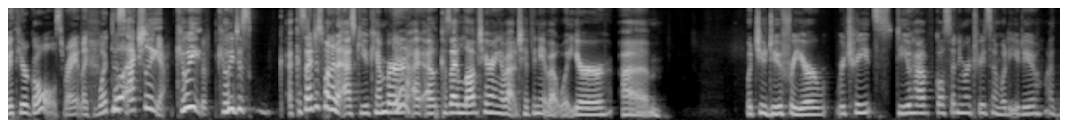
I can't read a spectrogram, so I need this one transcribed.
with your goals, right? Like what does Well, actually, yeah. can we can we just because I just wanted to ask you, Kymber, because yeah. I, I, I loved hearing about Tiffany about what your um what you do for your retreats. Do you have goal setting retreats and what do you do? I'd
